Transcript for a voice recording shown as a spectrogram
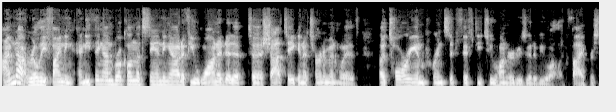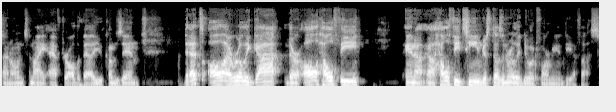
I'm not really finding anything on Brooklyn that's standing out. If you wanted to, to shot take in a tournament with a Taurean Prince at 5,200, who's going to be what, like 5% owned tonight after all the value comes in. That's all I really got. They're all healthy, and a, a healthy team just doesn't really do it for me in DFS.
